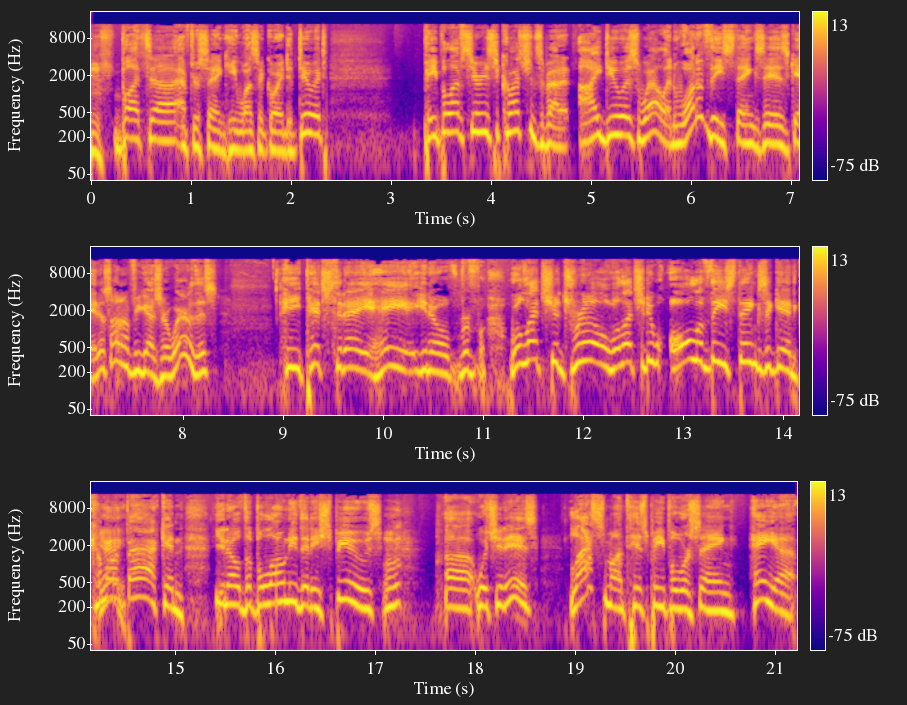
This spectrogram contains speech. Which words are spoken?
but uh, after saying he wasn't going to do it. People have serious questions about it. I do as well. And one of these things is, Gaydos, I don't know if you guys are aware of this. He pitched today, hey, you know, we'll let you drill. We'll let you do all of these things again. Come on back. And, you know, the baloney that he spews, uh, which it is. Last month, his people were saying, hey, uh,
